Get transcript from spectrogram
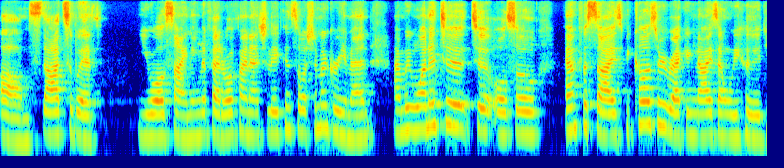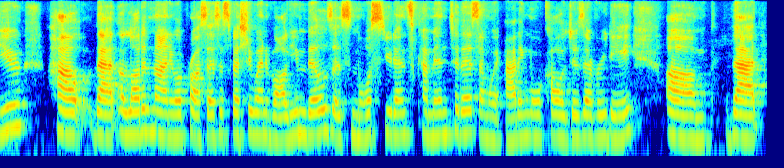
um, starts with you all signing the Federal Financial Aid Consortium Agreement. And we wanted to, to also emphasize, because we recognize and we heard you, how that a lot of manual process, especially when volume builds, as more students come into this and we're adding more colleges every day, um, that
